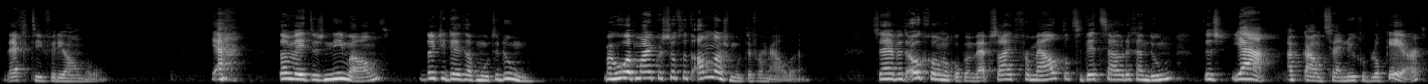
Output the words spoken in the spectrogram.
wegtieven die handel. Ja, dan weet dus niemand dat je dit had moeten doen. Maar hoe had Microsoft het anders moeten vermelden? Ze hebben het ook gewoon nog op een website vermeld dat ze dit zouden gaan doen. Dus ja, accounts zijn nu geblokkeerd.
